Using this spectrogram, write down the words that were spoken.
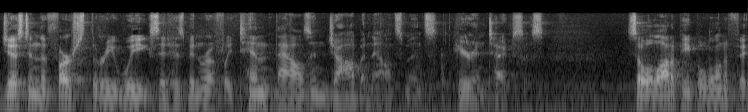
just in the first three weeks, it has been roughly 10,000 job announcements here in Texas. So a lot of people want to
